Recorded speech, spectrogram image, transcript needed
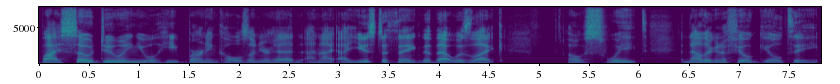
by so doing you will heap burning coals on your head and i, I used to think that that was like oh sweet and now they're going to feel guilty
